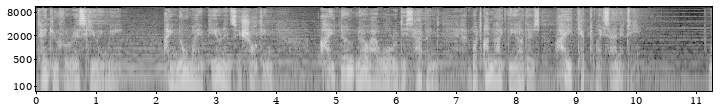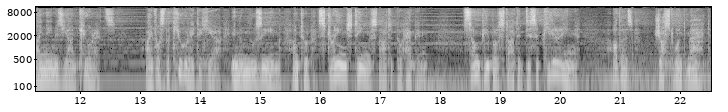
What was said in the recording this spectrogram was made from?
Thank you for rescuing me. I know my appearance is shocking. I don't know how all of this happened, but unlike the others, I kept my sanity. My name is Jan Kuretz. I was the curator here in the museum until strange things started to happen. Some people started disappearing, others just went mad.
